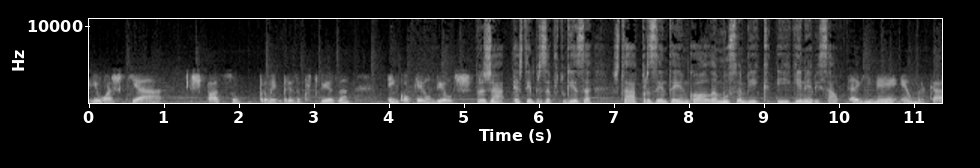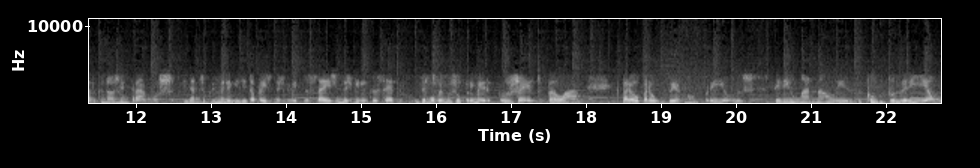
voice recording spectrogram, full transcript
eu acho que há espaço para uma empresa portuguesa em qualquer um deles. Para já, esta empresa portuguesa está presente em Angola, Moçambique e Guiné-Bissau. A Guiné é um mercado que nós entramos, fizemos a primeira visita ao país em 2016, em 2017 desenvolvemos o primeiro projeto para lá, para, para o governo, para eles terem uma análise de como poderiam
